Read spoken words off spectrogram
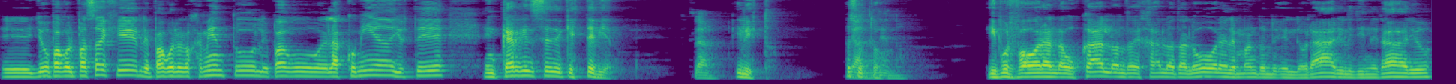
eh, yo pago el pasaje, le pago el alojamiento, le pago las comidas y ustedes encárguense de que esté bien. Claro. Y listo. Eso Ya, es todo. entiendo. Y por favor anda a buscarlo, anda a dejarlo a tal hora, les mando el, horario, el itinerario,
